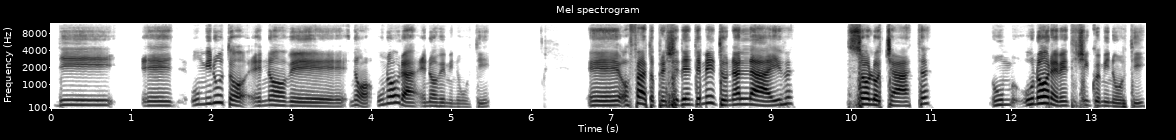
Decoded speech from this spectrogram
di eh, un minuto e nove no un'ora e nove minuti. Eh, ho fatto precedentemente una live solo chat un'ora e 25 minuti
